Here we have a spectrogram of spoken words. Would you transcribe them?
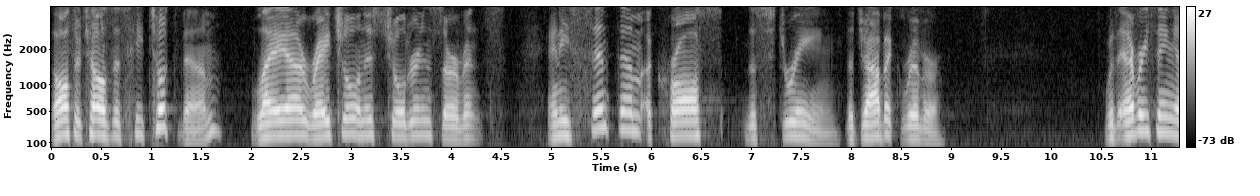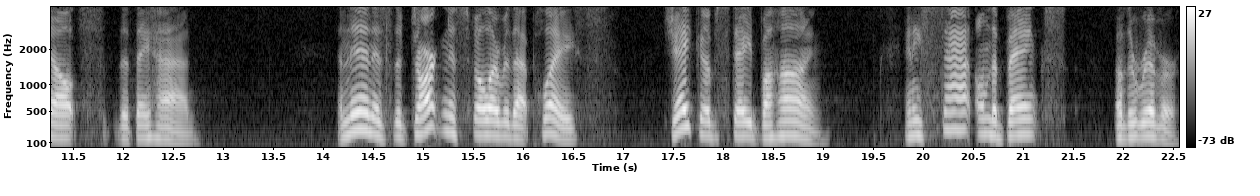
The author tells us he took them, Leah, Rachel, and his children and servants, and he sent them across the stream, the Jabbok River, with everything else that they had. And then, as the darkness fell over that place, Jacob stayed behind, and he sat on the banks of the river.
